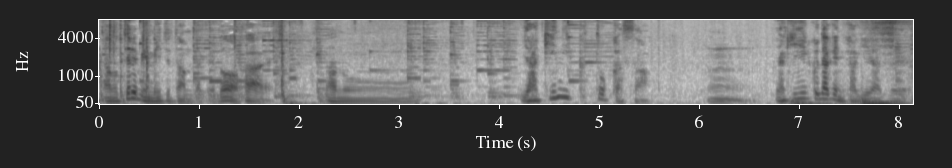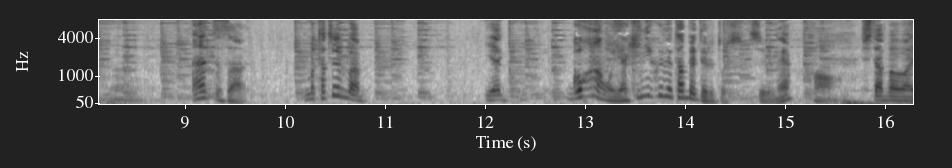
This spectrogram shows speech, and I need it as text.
うん。あのテレビ見てたんだけど、はい。あのー焼肉とかさうん。焼肉だけに限らずうん。あなたさ、まあ、例えばやご飯を焼肉で食べてるとしするね。はした場合あ、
